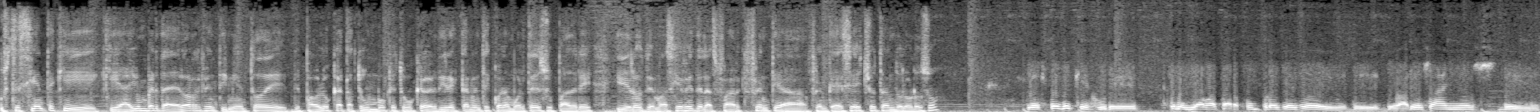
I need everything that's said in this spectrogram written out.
¿Usted siente que, que hay un verdadero arrepentimiento de, de Pablo Catatumbo que tuvo que ver directamente con la muerte de su padre y de los demás jefes de las FARC frente a, frente a ese hecho tan doloroso? Yo después de que juré que los iba a matar fue un proceso de, de- de varios años de,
